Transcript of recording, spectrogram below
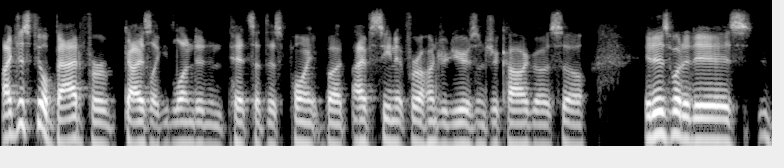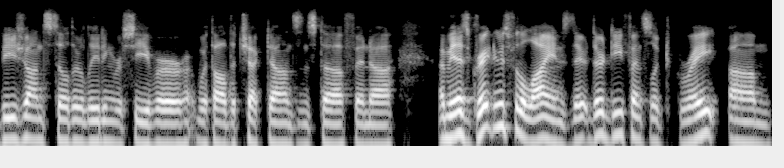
I just feel bad for guys like London and Pitts at this point, but I've seen it for 100 years in Chicago. So it is what it is. Bijan's still their leading receiver with all the checkdowns and stuff. And uh, I mean, it's great news for the Lions. Their their defense looked great um,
